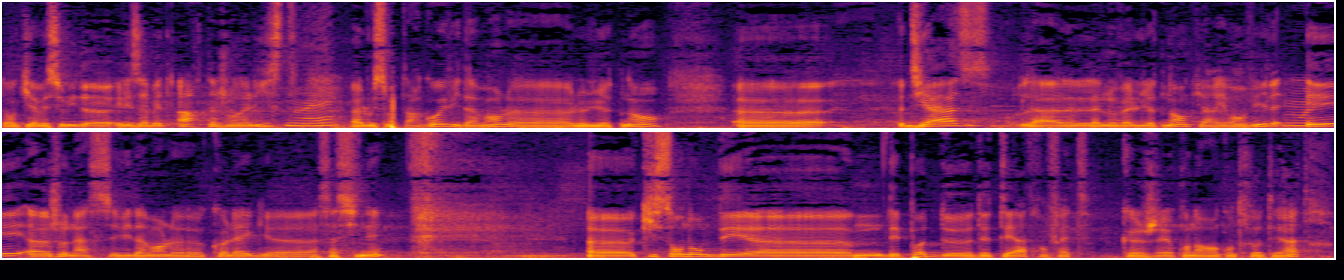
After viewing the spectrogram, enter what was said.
Donc il y avait celui d'Elisabeth Hart, la journaliste, Ouais. euh, Louis Matargo évidemment, le, le lieutenant, euh, Diaz, la, la nouvelle lieutenant qui arrive en ville, Ouais. et euh, Jonas évidemment le collègue euh, assassiné, euh, qui sont donc des, euh, des potes de, de théâtre en fait que j'ai qu'on a rencontré au théâtre.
